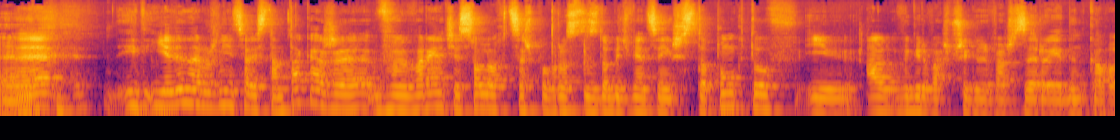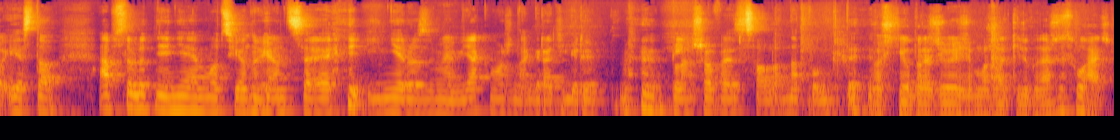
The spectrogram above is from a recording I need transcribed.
E, E, jedyna różnica jest tam taka, że w wariancie solo chcesz po prostu zdobyć więcej niż 100 punktów i wygrywasz, przegrywasz zero-jedynkowo. Jest to absolutnie nieemocjonujące i nie rozumiem, jak można grać gry planszowe solo na punkty. Właśnie obraziłeś, że można kilku naszych słuchać.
